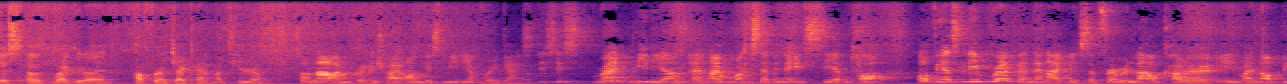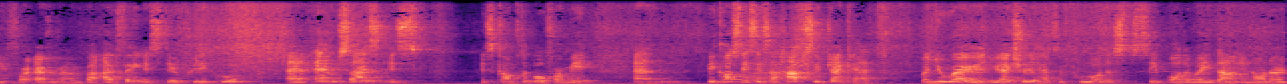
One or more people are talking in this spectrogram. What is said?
Just a regular puffer jacket material. So now I'm going to try on this medium for you guys. This is red medium and I'm 178 cm tall. Obviously red bandana is a very loud color. It might not be for everyone, but I think it's still pretty cool. And M size is, is comfortable for me. And because this is a half zip jacket, when you wear it, you actually have to pull all the zip all the way down in order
